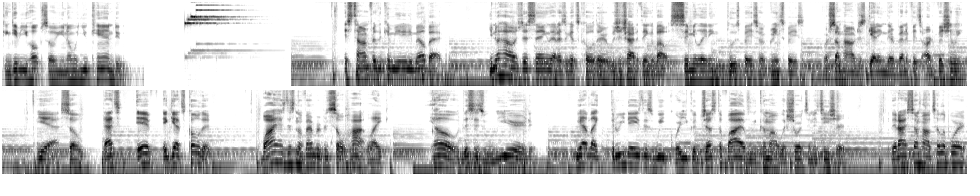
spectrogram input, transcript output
can give you hope so you know what you can do. It's time for the community mailbag. You know how I was just saying that as it gets colder, we should try to think about simulating blue space or green space, or somehow just getting their benefits artificially? Yeah, so that's if it gets colder. Why has this November been so hot? Like, yo, this is weird. We had like three days this week where you could justifiably come out with shorts and a t shirt. Did I somehow teleport?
